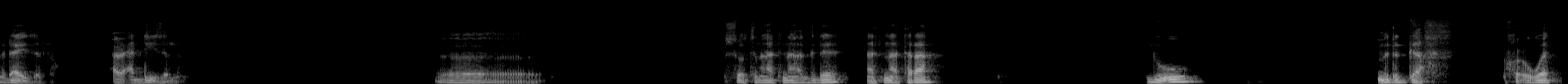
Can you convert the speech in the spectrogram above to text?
መዳይ እዩ ዘሎ ኣብ ዓዲ እዩ ዘሎ እሶቲ ናትና ግደ ናትና ተራ ንኡ ምድጋፍ ክዕወት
